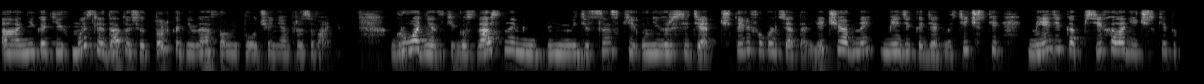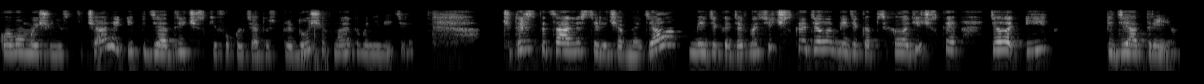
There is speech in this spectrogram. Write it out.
а, никаких мыслей, да, то есть это только дневная форма получения образования. Гродненский государственный медицинский университет. Четыре факультета. Лечебный, медико-диагностический, медико-психологический, такого мы еще не встречали, и педиатрический факультет, то есть предыдущих мы этого не видели. Четыре специальности. Лечебное дело, медико-диагностическое дело, медико-психологическое дело и педиатрия.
